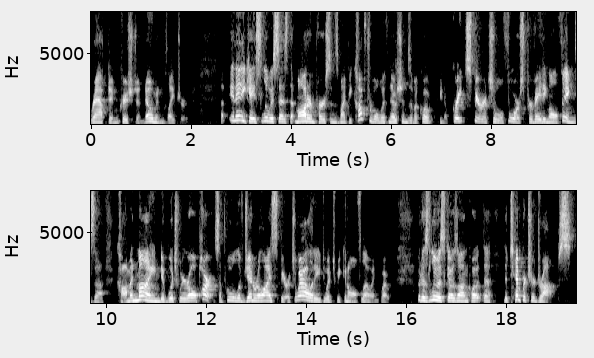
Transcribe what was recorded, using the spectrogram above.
wrapped in Christian nomenclature. In any case, Lewis says that modern persons might be comfortable with notions of a quote, you know, great spiritual force pervading all things, a common mind of which we're all parts, a pool of generalized spirituality to which we can all flow, end quote. But as Lewis goes on, quote, the, the temperature drops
